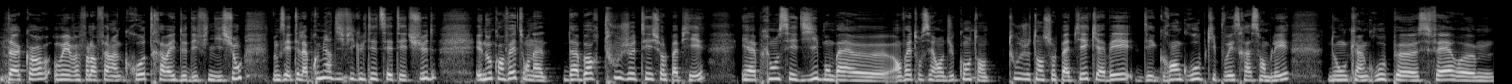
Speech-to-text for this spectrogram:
D'accord, oui, il va falloir faire un gros travail de définition. Donc ça a été la première difficulté de cette étude. Et donc en fait, on a d'abord tout jeté sur le papier. Et après, on s'est dit, bon, bah, euh, en fait, on s'est rendu compte en tout jetant sur le papier qu'il y avait des grands groupes qui pouvaient se rassembler. Donc un groupe euh, sphère euh,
